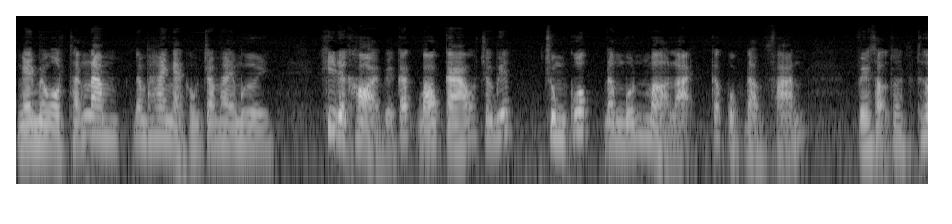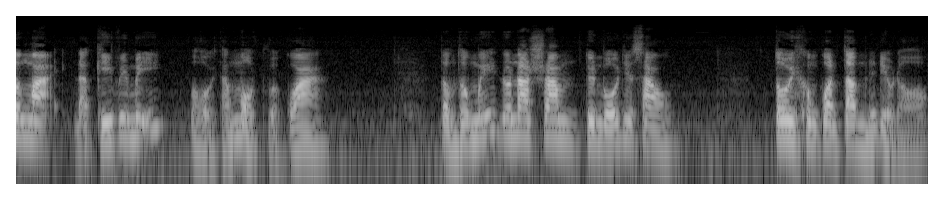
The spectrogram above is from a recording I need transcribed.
Ngày 11 tháng 5 năm 2020, khi được hỏi về các báo cáo cho biết Trung Quốc đang muốn mở lại các cuộc đàm phán về thỏa thuận thương mại đã ký với Mỹ vào hồi tháng 1 vừa qua, Tổng thống Mỹ Donald Trump tuyên bố như sau, Tôi không quan tâm đến điều đó,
